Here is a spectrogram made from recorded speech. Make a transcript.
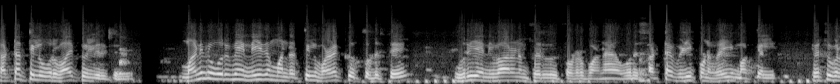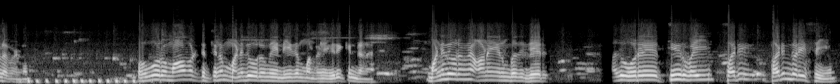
சட்டத்தில் ஒரு வாய்ப்புகள் இருக்கிறது. மனித உரிமை நீதிமன்றத்தில் வழக்கு தொடுத்து உரிய நிவாரணம் பெறுவது தொடர்பான ஒரு சட்ட விழிப்புணர்வை மக்கள் பெற்றுக்கொள்ள வேண்டும். ஒவ்வொரு மாவட்டத்திலும் மனித உரிமை நீதிமன்றங்கள் இருக்கின்றன. மனித உரிமை ஆணையம் என்பது வேறு. அது ஒரு தீர்வை பரி பரிந்துரை செய்யும்.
